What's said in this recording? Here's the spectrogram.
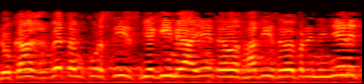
nuk është vetëm kursi spjegimi i ajeteve dhe haditheve prej një njerit,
